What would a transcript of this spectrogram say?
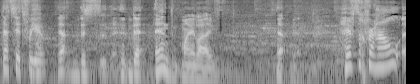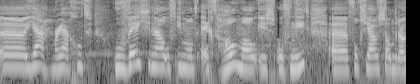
that's it for you. Yeah, this the end my life. Yeah. Heftig verhaal. Uh, ja, maar ja, goed. Hoe weet je nou of iemand echt homo is of niet? Uh, volgens jou, Sandro,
